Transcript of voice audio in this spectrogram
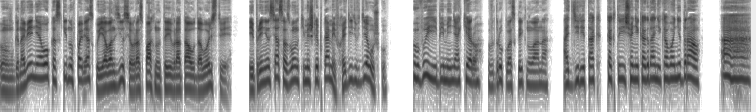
В мгновение ока, скинув повязку, я вонзился в распахнутые врата удовольствия и принялся со звонкими шлепками входить в девушку. «Выеби меня, Керо!» — вдруг воскликнула она. Отдери так, как ты еще никогда никого не драл. а а, -а.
